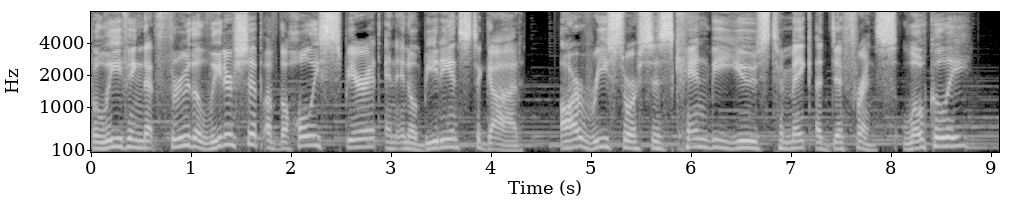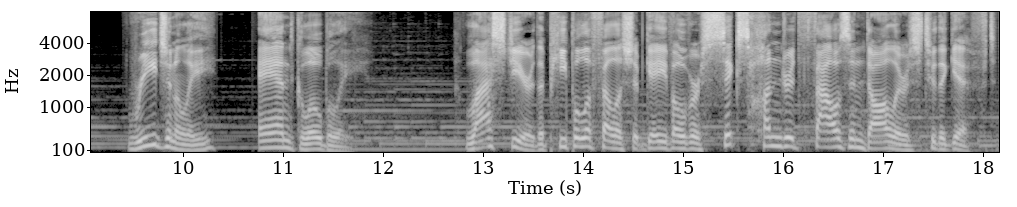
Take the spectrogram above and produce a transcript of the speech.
believing that through the leadership of the Holy Spirit and in obedience to God, our resources can be used to make a difference locally, regionally, and globally. Last year, the people of fellowship gave over $600,000 to the gift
